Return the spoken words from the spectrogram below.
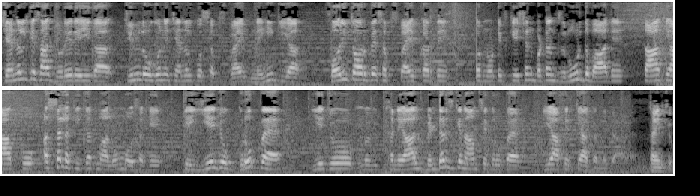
चैनल के साथ जुड़े रहिएगा। जिन लोगों ने चैनल को सब्सक्राइब नहीं किया, फौरी तौर पे सब्सक्राइब कर दें और नोटिफिकेशन बटन ज़रूर दबा दें ताकि आपको असल हकीकत मालूम हो सके कि ये जो ग्रुप है ये जो खनियाल बिल्डर्स के नाम से ग्रुप है, ये आखिर क्या करने जा रहा है? थैंक यू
